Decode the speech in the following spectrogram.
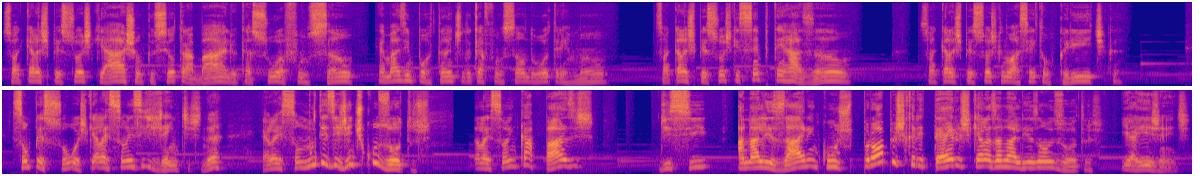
são aquelas pessoas que acham que o seu trabalho, que a sua função é mais importante do que a função do outro irmão. São aquelas pessoas que sempre têm razão, são aquelas pessoas que não aceitam crítica, são pessoas que elas são exigentes, né? Elas são muito exigentes com os outros. Elas são incapazes de se analisarem com os próprios critérios que elas analisam os outros. E aí, gente,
